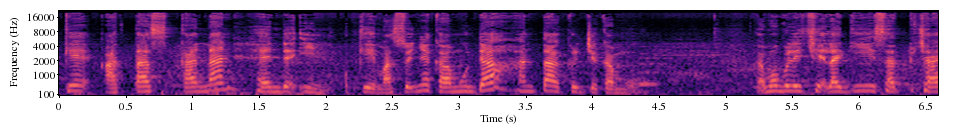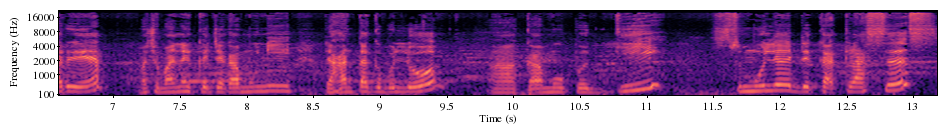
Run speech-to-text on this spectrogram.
Okey, atas kanan handed in. Okey, maksudnya kamu dah hantar kerja kamu. Kamu boleh cek lagi satu cara eh. Macam mana kerja kamu ni dah hantar ke belum? Ha, kamu pergi semula dekat classes.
